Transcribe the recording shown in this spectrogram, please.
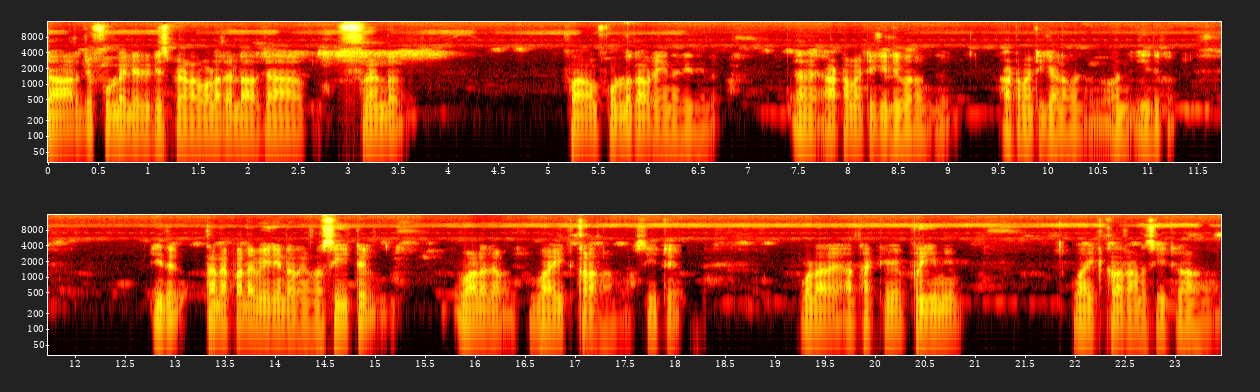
large full L E D display ആണ്. വളരെ ലാർജ് ആ ഫ്രണ്ട് ഫുള്ള് കവർ ചെയ്യുന്ന രീതിയിൽ ഓട്ടോമാറ്റിക് ലിവർ ഓട്ടോമാറ്റിക്കാണ് ഇത് ഇത് തന്നെ പല വേരിയന്റ് ഇറങ്ങുന്നു. സീറ്റ് വളരെ വൈറ്റ് കളറാണ് സീറ്റ് വളരെ അട്രാക്റ്റീവ് പ്രീമിയം വൈറ്റ് കളറാണ് സീറ്റ് കാണുന്നത്.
